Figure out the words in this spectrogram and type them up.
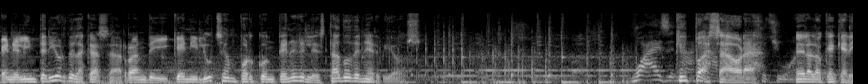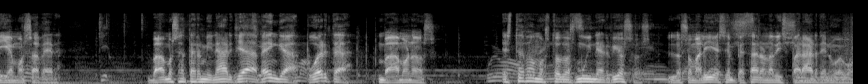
En el interior de la casa, Randy y Kenny luchan por contener el estado de nervios. ¿Qué pasa ahora? Era lo que queríamos saber. Vamos a terminar ya, venga, puerta, vámonos. Estábamos todos muy nerviosos. Los somalíes empezaron a disparar de nuevo.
